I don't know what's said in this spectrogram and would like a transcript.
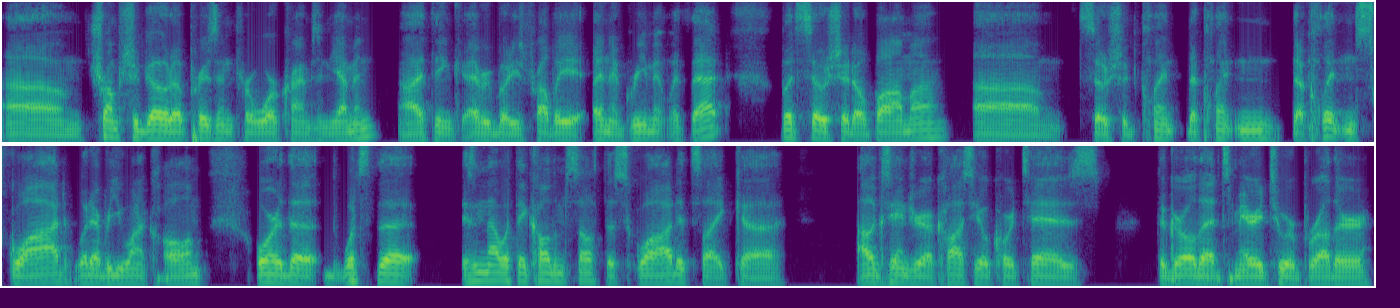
Um, Trump should go to prison for war crimes in Yemen. I think everybody's probably in agreement with that, but so should Obama. Um, so should Clint, the Clinton, the Clinton squad, whatever you want to call them, or the what's the isn't that what they call themselves? The squad. It's like uh, Alexandria Ocasio Cortez, the girl that's married to her brother.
